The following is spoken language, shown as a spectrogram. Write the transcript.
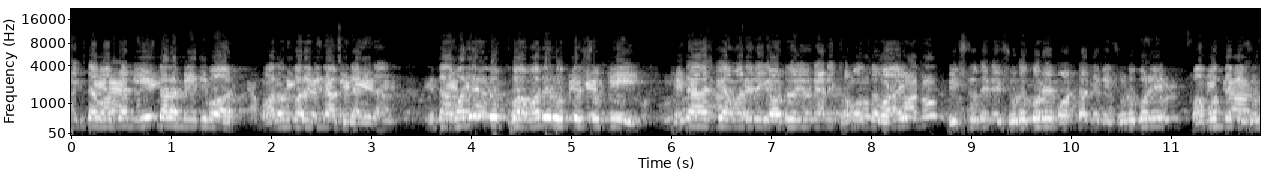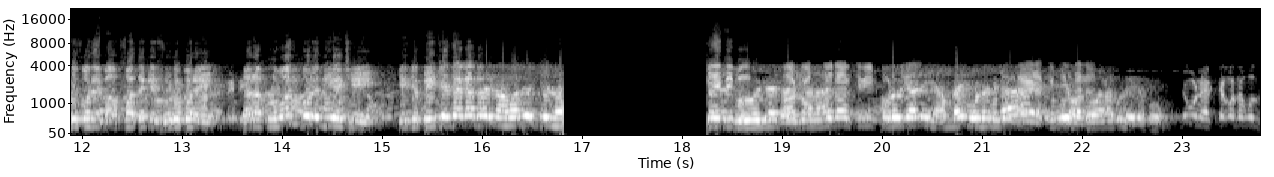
চিন্তা ভাবনা নিয়েই তারা মে দিবস পালন করে কিনা আমি জানি না। কিন্তু আমাদের লক্ষ্য আমাদের উদ্দেশ্য কি? সেটা আজকে আমাদের এই অটো ইউনিয়নের সমস্ত ভাই বিষ্ণু থেকে শুরু করে মন্ডা থেকে শুরু করে বাপন থেকে শুরু করে বাপ্পা থেকে শুরু করে তারা প্রমাণ করে দিয়েছে যে যে বেঁচে থাকাকালীন আমাদের যে আর রক্তদান শিবির করছে। জানি আমরাই বলে দিলাম ভাইরা কি বলবেন? অটোওয়ালাগুলো এরকম। দেখুন একটা কথা বলতে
